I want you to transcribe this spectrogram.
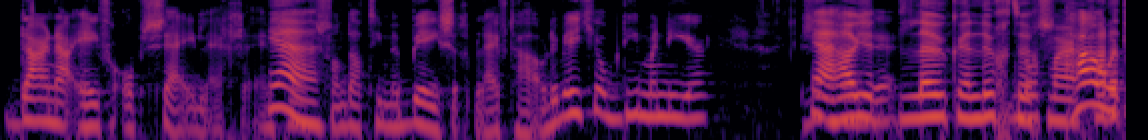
daarna even opzij leggen. In Ja. plaats van dat hij me bezig blijft houden. Weet je, op die manier... ja, hou je het leuk en luchtig, los- maar hou het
